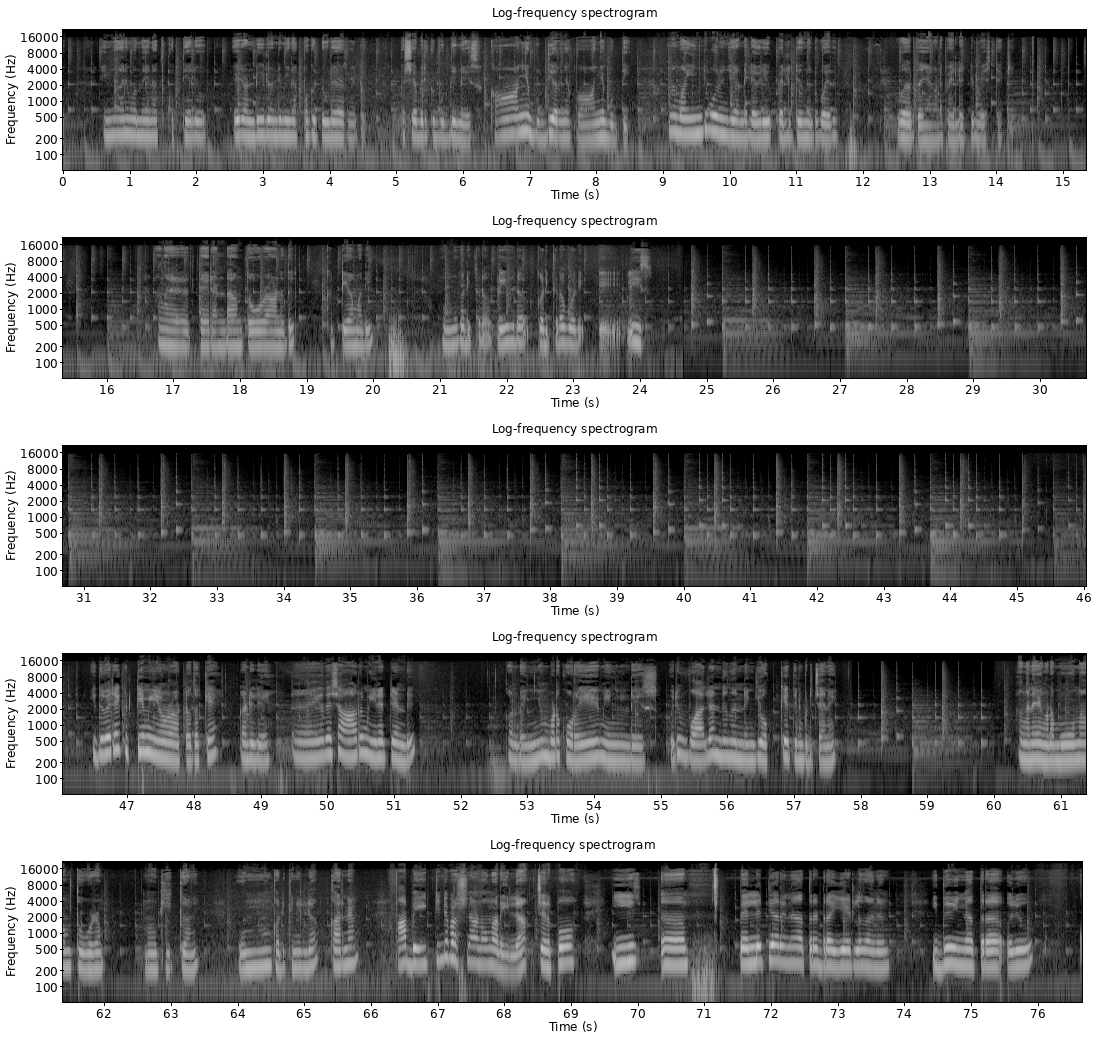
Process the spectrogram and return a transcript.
എങ്ങാനും വന്ന് അതിനകത്ത് കുത്തിയാലോ ഒരു രണ്ട് കിലോന്റെ മീൻ അപ്പം കിട്ടൂല അറിഞ്ഞിട്ട് പക്ഷേ അവർക്ക് ബുദ്ധി കേസ് കാഞ്ഞ ബുദ്ധി അറിഞ്ഞ കാഞ്ഞ ബുദ്ധി. ഒന്ന് മൈൻഡ് പോലും ചെയ്യാണ്ടല്ലേ അവർ പെല്ലറ്റ് നിന്നിട്ട് പോയത്? വെറുതെ ഞങ്ങളുടെ പെല്ലറ്റും വേസ്റ്റാക്കി അങ്ങനത്തെ രണ്ടാം തോഴാണിത്. കിട്ടിയാൽ മതി. ഒന്ന് കടിക്കട പ്ലീസ് ഇട കടിക്കട പോലെ. പ്ലീസ് ഇതുവരെ കിട്ടിയ മീനുകളാണ് കേട്ടോ അതൊക്കെ കണ്ടില്ലേ ഏകദേശം ആറ് മീനൊക്കെ ഉണ്ട്. കണ്ടോ ഇനിയും ഇവിടെ കുറേ guys. ഒരു വല ഉണ്ടെന്നുണ്ടെങ്കിൽ ഒക്കെ എത്തിന് പിടിച്ചാനേ. അങ്ങനെ ഞങ്ങളുടെ മൂന്നാം തോഴം നോക്കിയിരിക്കുകയാണ്. ഒന്നും കടിക്കണില്ല. കാരണം ആ ബെയ്റ്റിന്റെ പ്രശ്നമാണോ എന്നറിയില്ല ചിലപ്പോൾ ഈ പെല്ലറ്റ് പറയുന്നത് അത്ര ഡ്രൈ ആയിട്ടുള്ള സാധനം ഇത് പിന്നെ അത്ര ഒരു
